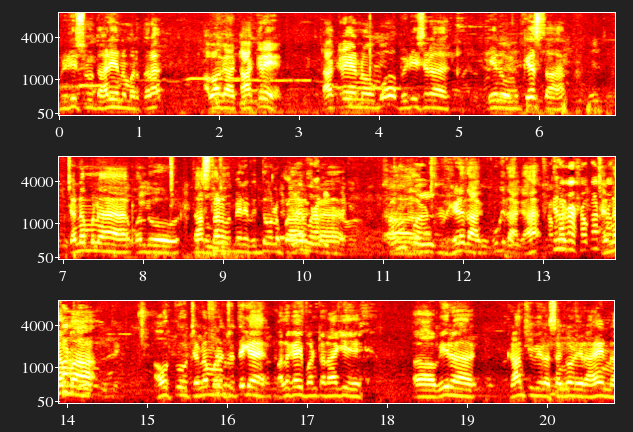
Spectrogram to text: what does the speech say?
ಬ್ರಿಟಿಷರು ದಾಳಿಯನ್ನು ಮಾಡ್ತಾರ. ಅವಾಗ ಠಾಕ್ರೆ ಠಾಕ್ರೆ ಅನ್ನೋ ಒಬ್ಬ ಬ್ರಿಟಿಷರ ಏನು ಮುಖ್ಯಸ್ಥ, ಚೆನ್ನಮ್ಮನ ಒಂದು ದಾಸ್ತಾನದ ಮೇಲೆ ಬಿದ್ದವನ್ನು ಹೇಳಿದಾಗ, ಕೂಗಿದಾಗ ಚೆನ್ನಮ್ಮ ಅವತ್ತು ಚೆನ್ನಮ್ಮನ ಜೊತೆಗೆ ಬಲಗೈ ಬಂಟನಾಗಿ ವೀರ ಕ್ರಾಂತಿವೀರ ಸಂಗೊಳ್ಳಿ ರಾಯಣ್ಣ,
